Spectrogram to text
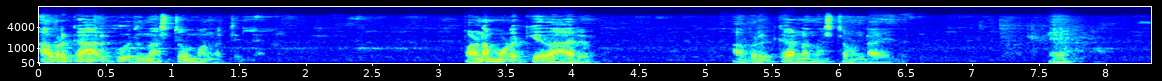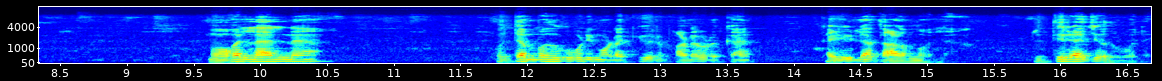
അവർക്ക് ആർക്കും ഒരു നഷ്ടവും വന്നിട്ടില്ല. പണം മുടക്കിയത് ആരോ അവർക്കാണ് നഷ്ടമുണ്ടായത്. ഏ? മോഹൻലാലിന് നൂറ്റമ്പത് കോടി മുടക്കി ഒരു പടം എടുക്കാൻ കഴിയില്ലാത്ത ആളൊന്നുമല്ല. പൃഥ്വിരാജും അതുപോലെ.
